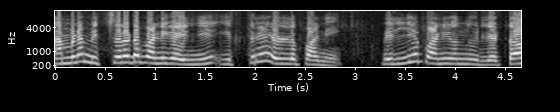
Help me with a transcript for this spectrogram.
നമ്മുടെ മിച്ചറുടെ പണി കഴിഞ്ഞ് ഇത്രയേ ഉള്ളൂ പണി. വലിയ പണിയൊന്നുമില്ല കേട്ടോ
